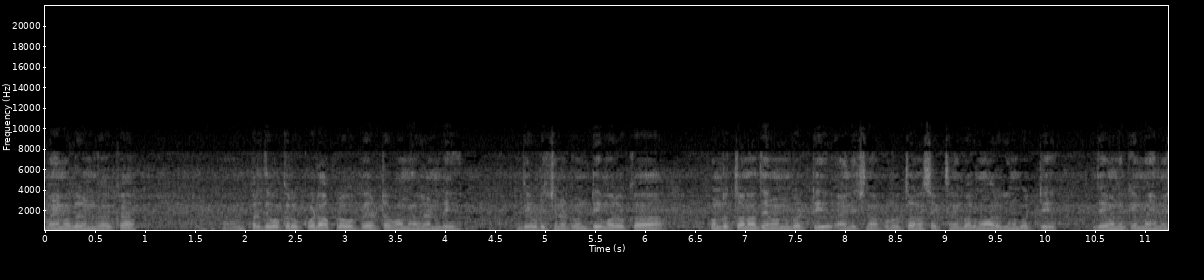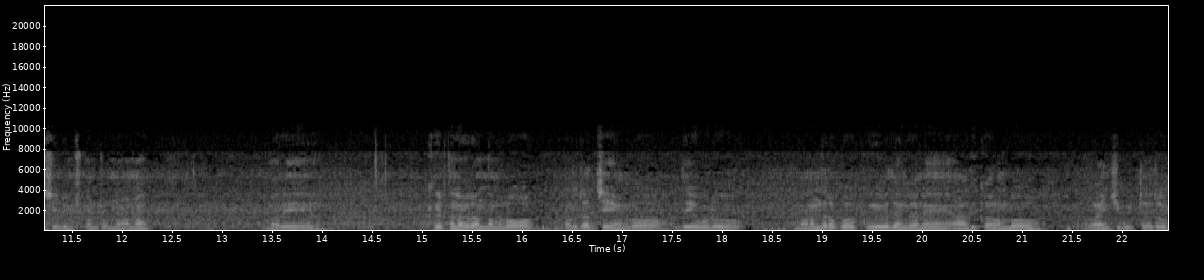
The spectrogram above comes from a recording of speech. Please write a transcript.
మహిమ గాక. ప్రతి ఒక్కరు కూడా ప్రభు పేరిట వందాలండి దేవుడు ఇచ్చినటువంటి మరొక పునరుత్న దినాన్ని బట్టి ఆయన ఇచ్చిన పునరుత్న శక్తిని బలం ఆరోగ్యం బట్టి దేవునికి మహిమ చెల్లించుకుంటున్నాను. మరి కీర్తన గ్రంథంలో మొదటి అధ్యాయంలో దేవుడు మనందరి కొరకు ఈ విధంగానే ఆదికారంలో రాయించి పెట్టారు.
